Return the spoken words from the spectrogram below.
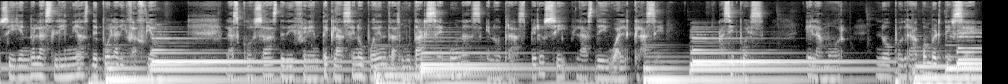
siguiendo las líneas de polarización. Las cosas de diferente clase no pueden transmutarse unas en otras, pero sí las de igual clase. Así pues, convertirse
